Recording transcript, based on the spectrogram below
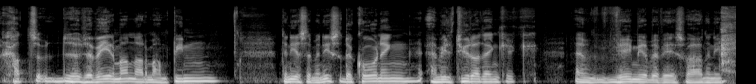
had de, de weerman Armand Pien, de eerste minister, de koning en Wiltura, denk ik. En veel meer bewees waren niet.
